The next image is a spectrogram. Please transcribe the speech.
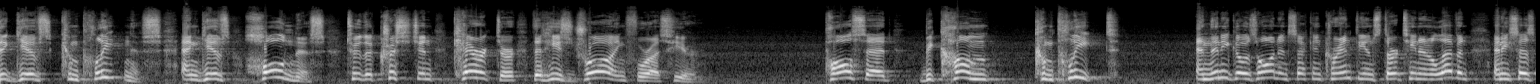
that gives completeness and gives wholeness to the Christian character that he's drawing for us here. Paul said, Become complete. And then he goes on in 2 Corinthians 13 and 11, and he says,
